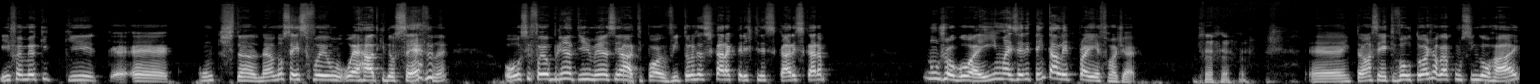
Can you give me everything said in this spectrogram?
e foi meio que, que é, conquistando, né? Eu não sei se foi o, errado que deu certo, né? Ou se foi o brilhantismo mesmo, assim, ah, tipo, ó, eu vi todas essas características desse cara, esse cara não jogou aí, mas ele tem talento para isso, Rogério. é, então, assim, a gente voltou a jogar com single high,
